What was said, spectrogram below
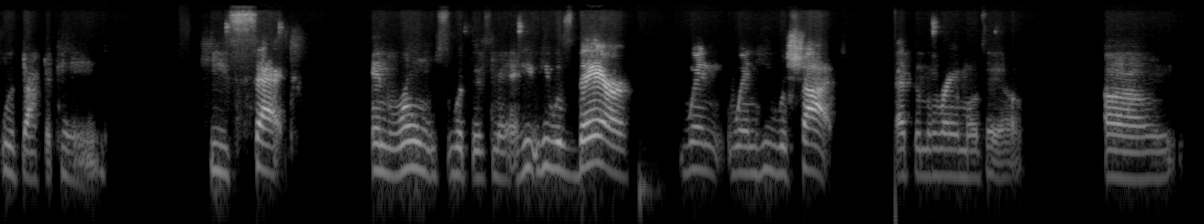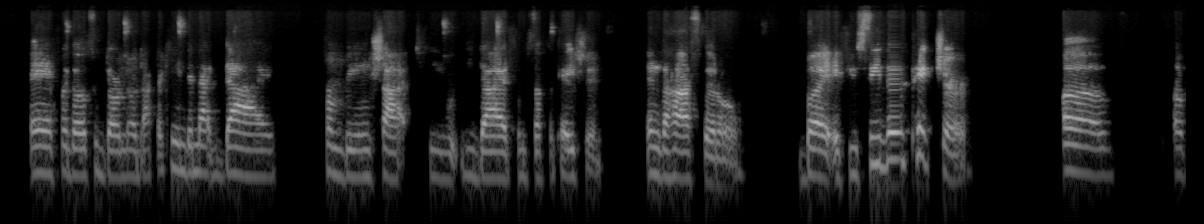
with Dr. King. He sat in rooms with this man. He he was there when when he was shot at the Lorraine Motel. Um, and for those who don't know, Dr. King did not die from being shot. He he died from suffocation in the hospital. But if you see the picture of of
